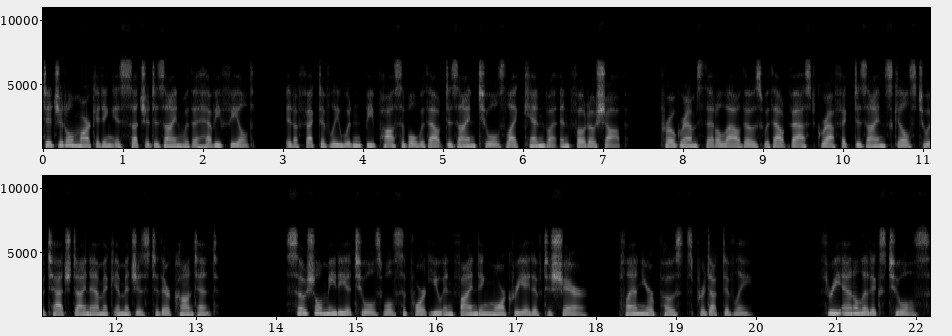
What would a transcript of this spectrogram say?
Digital marketing is such a design with a heavy field, it effectively wouldn't be possible without design tools like Canva and Photoshop, programs that allow those without vast graphic design skills to attach dynamic images to their content. Social media tools will support you in finding more creative to share, plan your posts productively. 3. Analytics Tools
